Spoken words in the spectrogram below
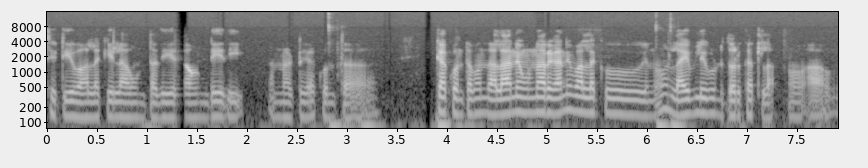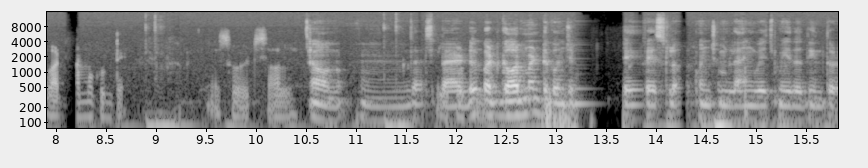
సిటీ వాళ్ళకి ఇలా ఉంటుంది ఇలా ఉండేది. అన్నట్టుగా కొంత ఇంకా కొంతమంది అలానే ఉన్నారు కానీ వాళ్ళకు యూనో లైవ్లీవుడ్ దొరకట్లా. వాటిని అమ్ముకుంటే సో ఇట్స్ ఆల్ అవును. దట్స్ బ్యాడ్ బట్ గవర్నమెంట్ కొంచెం ఫేస్లో కొంచెం లాంగ్వేజ్ మీద దీంతో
